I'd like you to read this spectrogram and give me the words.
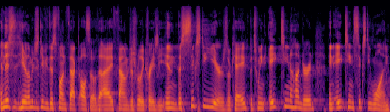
and this is here, let me just give you this fun fact also that I found just really crazy. In the 60 years, okay, between 1800 and 1861,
